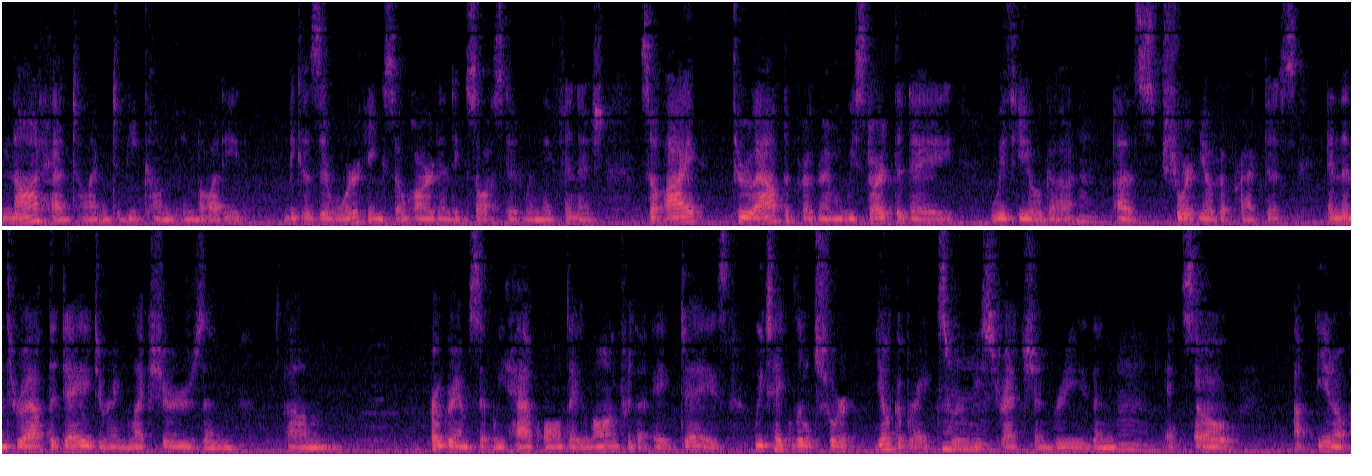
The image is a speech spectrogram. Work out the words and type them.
not had time to become embodied because they're working so hard and exhausted when they finish. So I, throughout the program, we start the day with yoga, Mm. a short yoga practice, and then throughout the day during lectures and um, programs that we have all day long for the eight days, we take little short yoga breaks where we Mm. stretch and breathe and Mm. and so, uh, you know,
